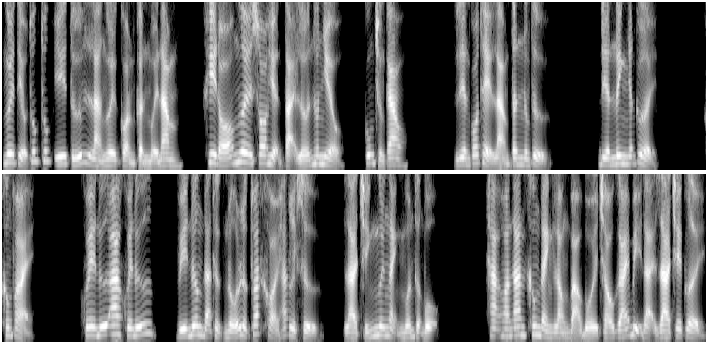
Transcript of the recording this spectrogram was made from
ngươi tiểu thúc thúc ý tứ là ngươi còn cần 10 năm, khi đó ngươi so hiện tại lớn hơn nhiều, cũng trường cao. Liền có thể làm tân nương tử. Điền ninh nhẫn cười. Không phải. Khuê nữ a à, khuê nữ, vì nương đã thực nỗ lực thoát khỏi hắc lịch sử, là chính ngươi ngạnh muốn thượng bộ. Hạ Hoàn An không đành lòng bảo bồi cháu gái bị đại gia chê cười,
